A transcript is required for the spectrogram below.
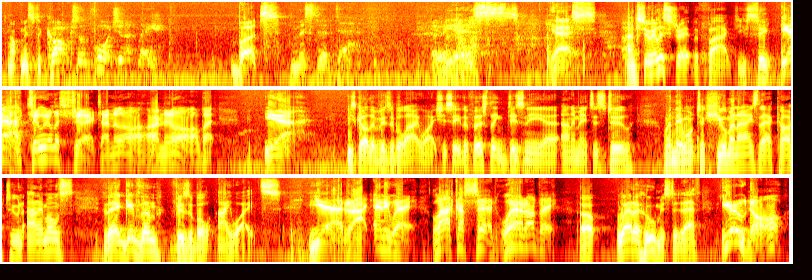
Not Mr. Cox, unfortunately. But Mr. Death. Here he is. Yes. And to illustrate the fact, you see. Yeah, to illustrate. I know, I know, but yeah. He's got the visible eye whites, you see. The first thing Disney uh, animators do when they want to humanize their cartoon animals, they give them visible eye whites. Yeah, right. Anyway, like I said, where are they? Uh, where are who, Mr. Death? You know.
